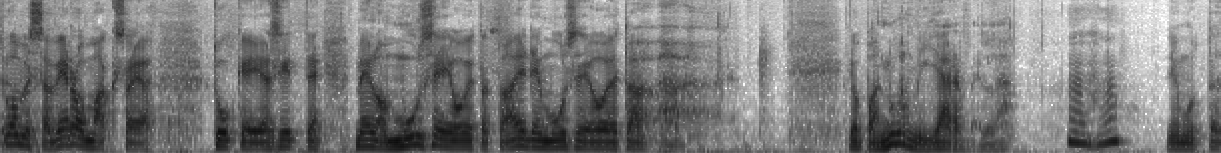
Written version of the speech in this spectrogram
Suomessa veromaksaja tukee. Ja sitten meillä on museoita, taidemuseoita, jopa Nurmijärvellä. Mm-hmm Niin, mutta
